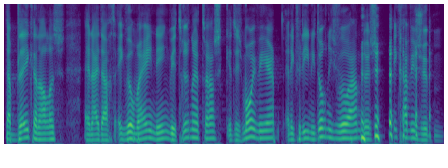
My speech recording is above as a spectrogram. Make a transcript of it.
Daar bleek aan alles. En hij dacht, ik wil maar één ding, weer terug naar het terras. Het is mooi weer en ik verdien hier toch niet zoveel aan. Dus ik ga weer zuppen.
